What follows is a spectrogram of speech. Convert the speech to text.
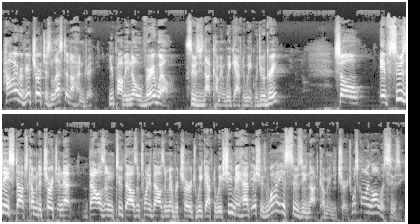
However, if your church is less than 100, you probably know very well Susie's not coming week after week. Would you agree? So, if Susie stops coming to church in that 1,000, 2,000, 20,000 member church week after week, she may have issues. Why is Susie not coming to church? What's going on with Susie?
